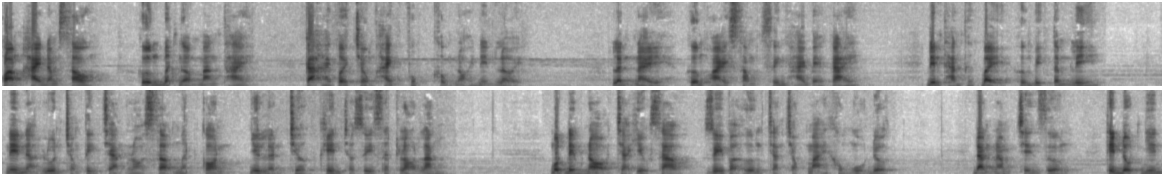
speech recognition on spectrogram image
Khoảng 2 năm sau, Hương bất ngờ mang thai. Cả hai vợ chồng hạnh phúc không nói nên lời. Lần này, Hương hoài song sinh hai bé gái. Đến tháng thứ bảy, Hương bị tâm lý, nên à, luôn trong tình trạng lo sợ mất con như lần trước khiến cho Duy rất lo lắng. Một đêm nọ chả hiểu sao, Duy và Hương chằn chọc mãi không ngủ được. Đang nằm trên giường thì đột nhiên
